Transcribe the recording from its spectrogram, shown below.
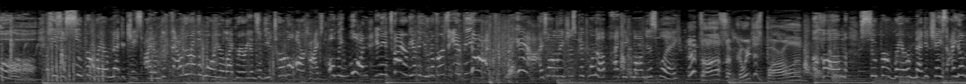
Oh, he's a super rare Mega Chase item, the founder of the Warrior Librarians of the Eternal Archives, only one in the entirety of the universe and beyond. But yeah, I totally just picked one up. I keep him on display. That's awesome. Can we just borrow him? Um, super rare Mega Chase item.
